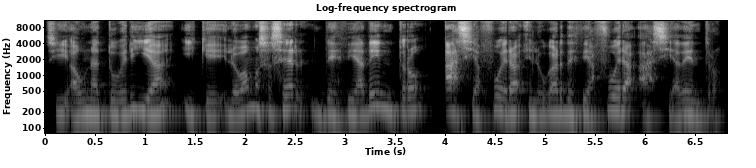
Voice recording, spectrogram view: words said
¿sí? a una tubería, y que lo vamos a hacer desde adentro hacia afuera en lugar desde afuera hacia adentro,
